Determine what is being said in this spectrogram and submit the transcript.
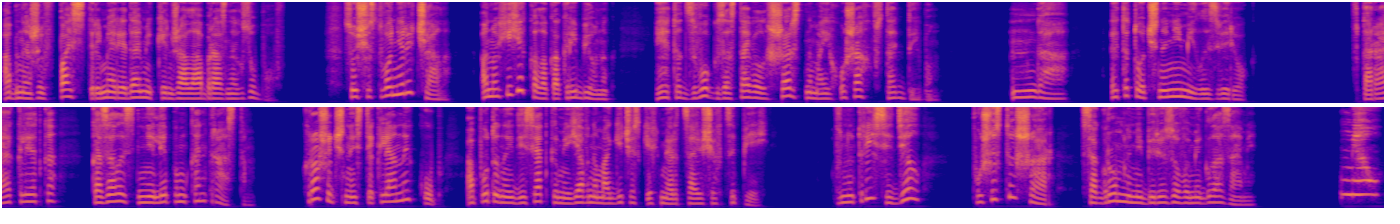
обнажив пасть с тремя рядами кинжалообразных зубов. Существо не рычало, оно хихикало, как ребенок, и этот звук заставил шерсть на моих ушах встать дыбом. да, это точно не милый зверек. Вторая клетка казалась нелепым контрастом. Крошечный стеклянный куб, опутанный десятками явно магических мерцающих цепей. Внутри сидел пушистый шар с огромными бирюзовыми глазами. «Мяу!»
